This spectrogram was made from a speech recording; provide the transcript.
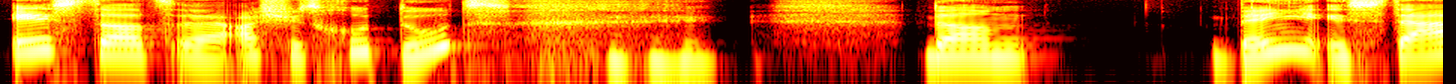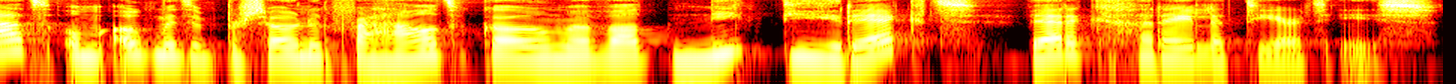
Is dat als je het goed doet, dan ben je in staat om ook met een persoonlijk verhaal te komen wat niet direct werkgerelateerd is.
